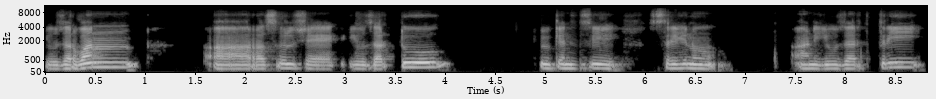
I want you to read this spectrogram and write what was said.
User 1, uh, Rasul Sheikh. User 2, you can see Srinu. And user 3,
